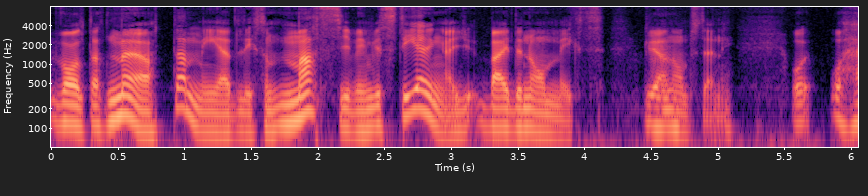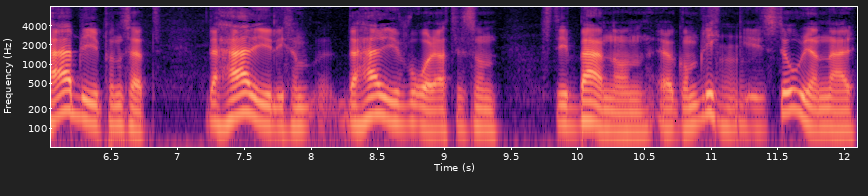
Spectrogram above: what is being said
valt att möta med liksom massiva investeringar, Bidenomics, grön Mm. omställning. Och, och här blir ju på något sätt, det här är ju liksom, det här är ju vårat liksom Steve Bannon-ögonblick Mm. i historien när,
